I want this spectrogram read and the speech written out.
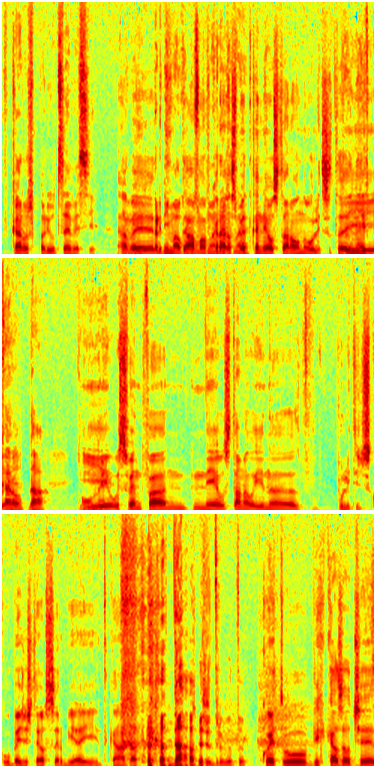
вкарваш пари от себе си. Абе, Преди малко да, ама в крайна сметка не е останал на улицата Той и, не е вкарал, да. О, и не. освен това не е останал и на политическо убежище в Сърбия и така нататък. да, между другото. Което бих казал, че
